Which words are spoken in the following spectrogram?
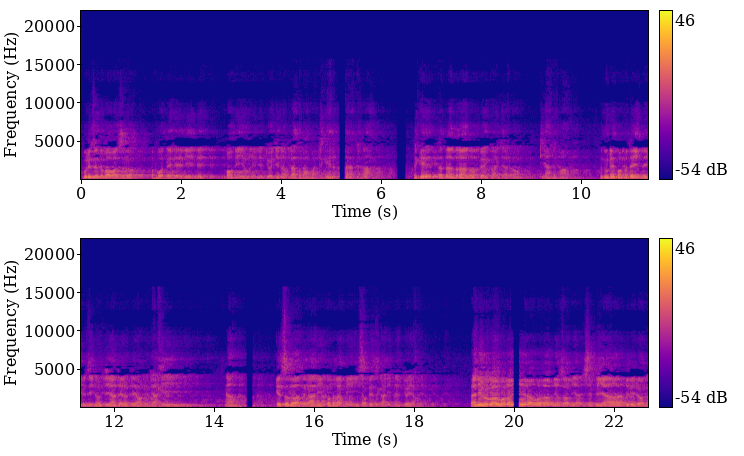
ပုရိသေတဘာဝဆိုတော့အဖို့တဟဲလေးနဲ့ဘောင်းတင်ယုံလေးနဲ့ပြောချင်တော့ဒါတဘာဝတကယ်တော့အဲ့ဒါခဏ တကယ်တတန်တရာလုံးတဲ့အခါကျတော့တရားဓမ္မပဲဘယ်သူနဲ့မှမတည့်နေပါစေနော်တရားနဲ့တော့တက်အောင်လုပ်ကြလေနော်ကဲသောသောစကားလေးကောသလမင်းလျှောက်တဲ့စကားလေးပြန်ပြောရအောင်ဗန္ဒီဘဂဝဘုရားရေတော်ဘုရားမြတ်စွာဘုရားရှင်ဘုရားတပည့်တော်က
